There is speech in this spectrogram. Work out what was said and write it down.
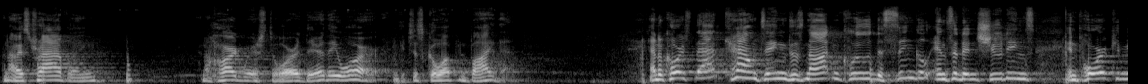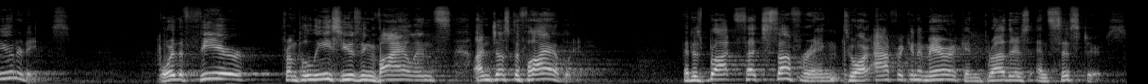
When I was traveling in a hardware store, there they were. You could just go up and buy them. And of course, that counting does not include the single incident shootings in poor communities or the fear from police using violence unjustifiably that has brought such suffering to our African American brothers and sisters.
